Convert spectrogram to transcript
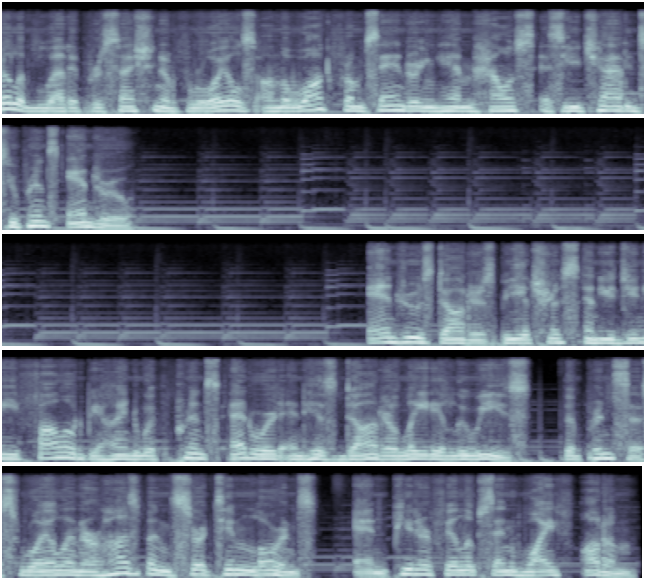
Philip led a procession of royals on the walk from Sandringham House as he chatted to Prince Andrew. Andrew's daughters Beatrice and Eugenie followed behind with Prince Edward and his daughter Lady Louise, the Princess Royal and her husband Sir Tim Laurence, and Peter Phillips and wife Autumn.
